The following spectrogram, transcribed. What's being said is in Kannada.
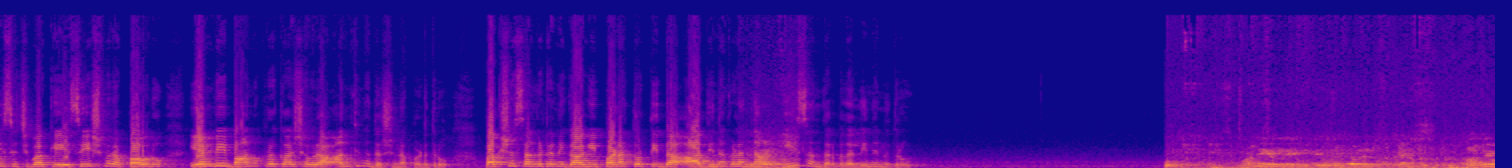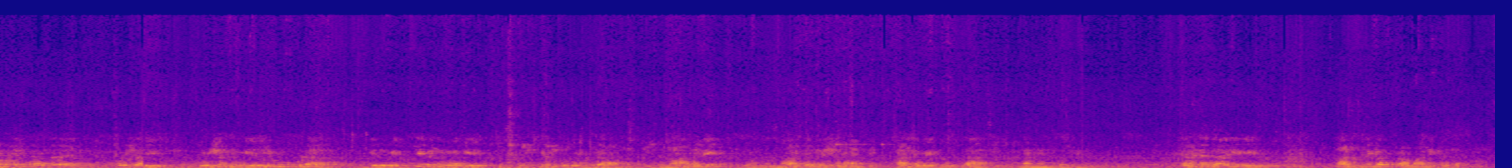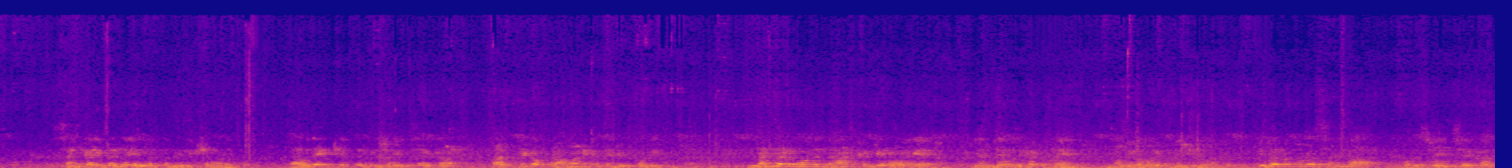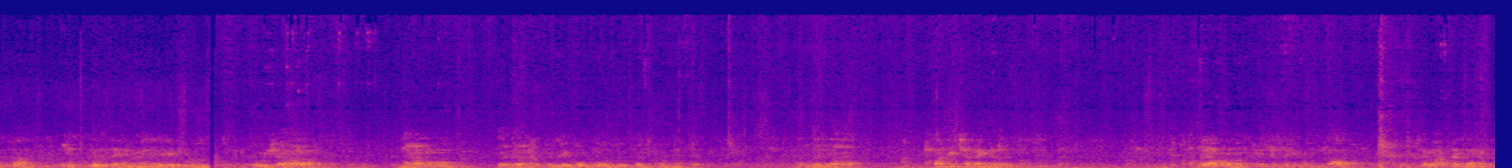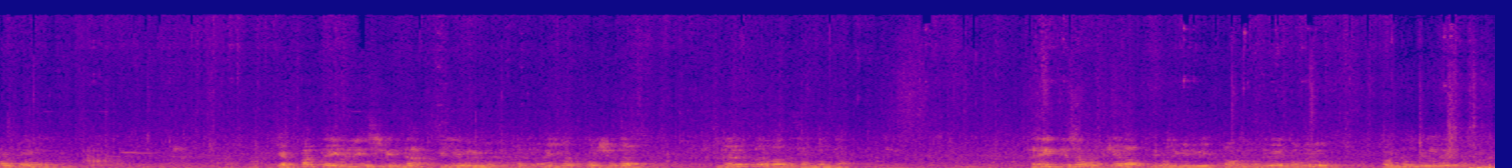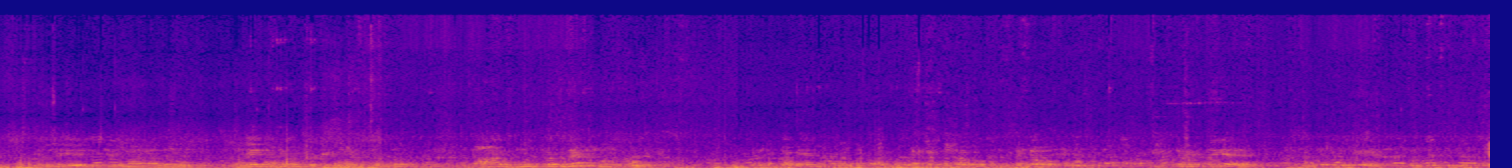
ಮಾಜಿ ಸಚಿವ ಕೆಎಸ್ ಅವರು ಎಂಬಿ ಭಾನುಪ್ರಕಾಶ್ ಅವರ ಅಂತಿಮ ದರ್ಶನ ಪಡೆದರು. ಪಕ್ಷ ಸಂಘಟನೆಗಾಗಿ ಪಣ ತೊಟ್ಟಿದ್ದ ಆ ದಿನಗಳನ್ನ ಈ ಸಂದರ್ಭದಲ್ಲಿ ನೆನೆದರು. ಇದು ವ್ಯಕ್ತಿಗತವಾಗಿ ಪ್ರತಿಯೊಂದು ದೊಡ್ಡ ಮಾದರಿ ಒಂದು ಮಾರ್ಗದರ್ಶನ ಆಗಬೇಕು ಅಂತ ನಾನು ಅನ್ಕೋತೀನಿ ಎರಡನೇದಾಗಿ ಆರ್ಥಿಕ ಪ್ರಾಮಾಣಿಕತೆ. ಸಂಘ ಇದನ್ನೇ ನಿರೀಕ್ಷೆ ಮಾಡೋದು ಯಾವುದೇ ಕ್ಷೇತ್ರದಲ್ಲಿ ಸಹಿತ ಆರ್ಥಿಕ ಪ್ರಾಮಾಣಿಕತೆ ನಿಡ್ಕೋಬೇಕು ಅಂತ. ನನ್ನ ಅನುಭವದಲ್ಲಿ ನಾನು ಕಂಡಿರೋ ಹಾಗೆ ಎಂದೇ ಒಂದು ಘಟನೆ ನನ್ನ ಗಮನಕ್ಕೆ ಬಂದಿಲ್ಲ. ಇದನ್ನು ಕೂಡ ಸಂಘ ಒಬ್ಬ ಸ್ವಯಂ ಸೇವಕ ಅಂತ ಅತ್ಯಂತ ಹೆಮ್ಮೆಯಿಂದ ಹೇಳ್ಕೊಂಡು, ಬಹುಶಃ ನಾನು ತಲೆ ಹೋಗ್ಬೋದು ಅಂತ ಅಂದ್ಕೊಂಡಿದ್ದೆ ನನ್ನನ್ನು ಭಾರಿ ಚೆನ್ನಾಗಿ ನಡೆಸ್ತಾರೆ ಅಂದರೆ ಅವರ ಮಕ್ಕಳ ಜೊತೆಗೆ ಒಂದು ಜವಾಬ್ದಾರಿ ನನಗೆ ಕೊಟ್ಟವರು ಎಪ್ಪತ್ತೈದನೇ ಇಸ್ವಿಯಿಂದ ಇಲ್ಲಿವರೆಗೂ ಐವತ್ತು ವರ್ಷದ ನಿರಂತರವಾದ ಸಂಬಂಧ. ಅನೇಕ ದಿವಸ ಒಟ್ಟಿಗೆ ರಾತ್ರಿ ಮಲಗಿದ್ವಿ. ಅವನ ಮದುವೆ ಮೊದಲು ಅವನೊಂದು ಎಲ್ಲ ಏನು ತೀರ್ಮಾನ ಆದರೂ ಮನೆ ನನಗೊಂದ್ಸತಿ ಗಮನಕ್ಕೆ ತಂದು ನಾನು ಮೂರ್ತದ ಮೇಲೆ ಮುಂದಕ್ಕೆ ಹೋಗ್ಬೇಕು ಅವೇನು ಸಂಘ ಹೋಗ್ತದೆ ಇಷ್ಟರ ಮಟ್ಟಿಗೆ ಸಂಘದ ಬಗ್ಗೆ ಗೊತ್ತಿದೆ. ಕೆಲಸ ಕೆಲಸ ಸಂಘದಲ್ಲಿ ಎಲ್ಲ ರೀತಿಯಲ್ಲಿ ವಿದ್ಯಾಭ್ಯಾಸದಲ್ಲಿ ಸಂಘಟನೆಯಲ್ಲಿ ಎಲ್ಲ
